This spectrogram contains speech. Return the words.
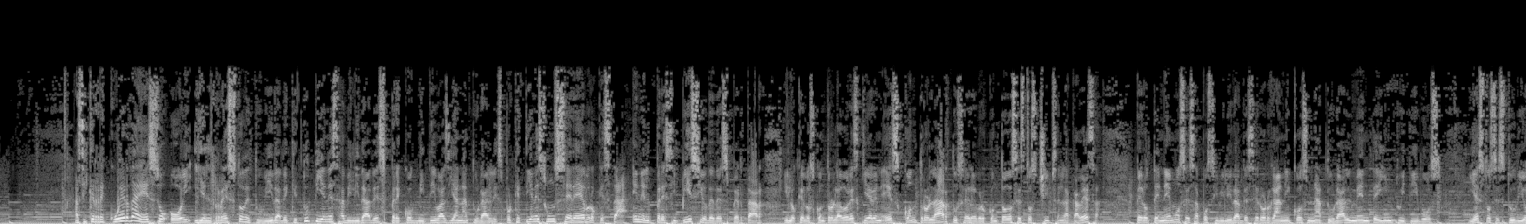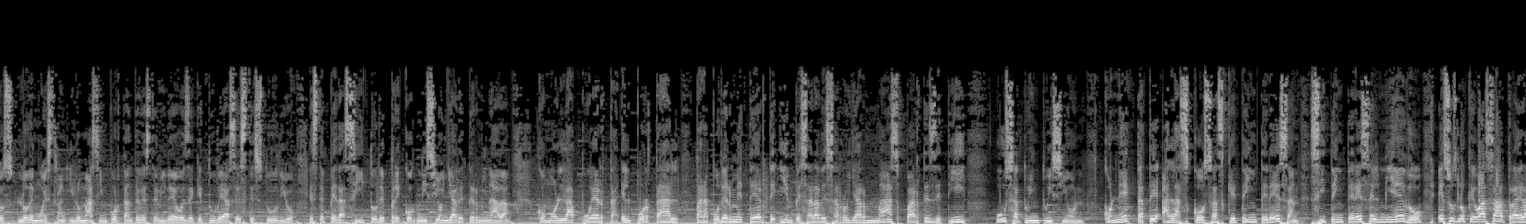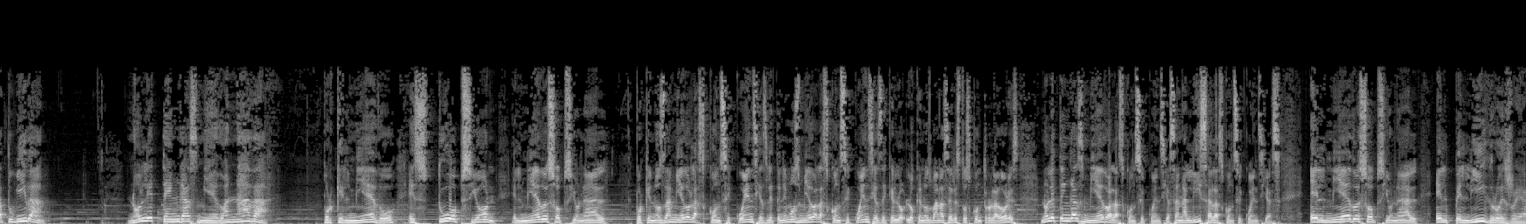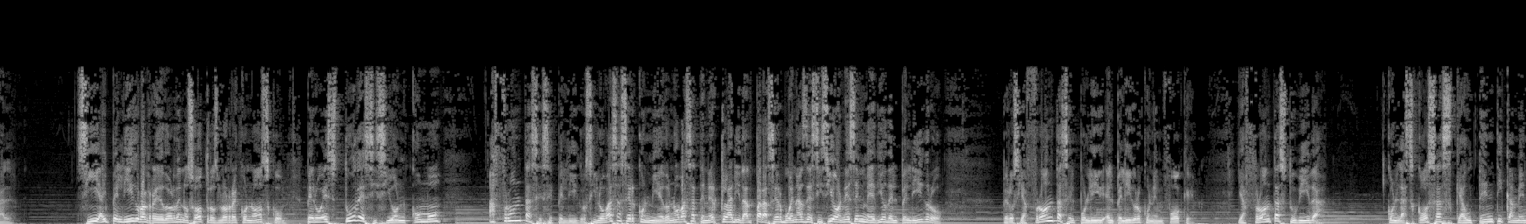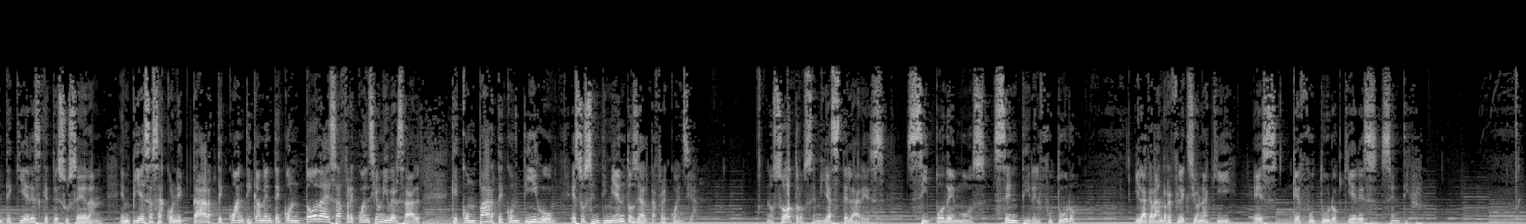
Así que recuerda eso hoy y el resto de tu vida, de que tú tienes habilidades precognitivas ya naturales, porque tienes un cerebro que está en el precipicio de despertar y lo que los controladores quieren es controlar tu cerebro con todos estos chips en la cabeza pero tenemos esa posibilidad de ser orgánicos naturalmente intuitivos y estos estudios lo demuestran y lo más importante de este video es de que tú veas este estudio, este pedacito de precognición ya determinada como la puerta, el portal para poder meterte y empezar a desarrollar más partes de ti usa tu intuición, conéctate a las cosas que te interesan. Si te interesa el miedo, eso es lo que vas a atraer a tu vida. No le tengas miedo a nada, porque el miedo es tu opción, el miedo es opcional, porque nos da miedo las consecuencias, le tenemos miedo a las consecuencias de que lo, que nos van a hacer estos controladores. No le tengas miedo a las consecuencias, analiza las consecuencias. El miedo es opcional, el peligro es real. Sí, hay peligro alrededor de nosotros, lo reconozco, pero es tu decisión cómo afrontas ese peligro. Si lo vas a hacer con miedo, no vas a tener claridad para hacer buenas decisiones en medio del peligro. Pero si afrontas el, el peligro con enfoque y afrontas tu vida con las cosas que auténticamente quieres que te sucedan, empiezas a conectarte cuánticamente con toda esa frecuencia universal que comparte contigo esos sentimientos de alta frecuencia. Nosotros, semillas estelares, sí podemos sentir el futuro. Y la gran reflexión aquí es qué futuro quieres sentir.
